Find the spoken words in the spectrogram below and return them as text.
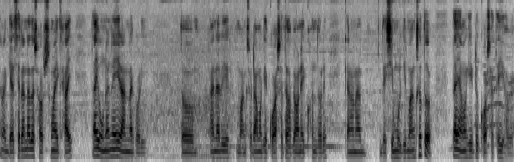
কারণ গ্যাসে রান্না তো সবসময় খাই, তাই উনানেই রান্না করি। তো ফাইনালি মাংসটা আমাকে কষাতে হবে অনেকক্ষণ ধরে। কেননা দেশি মুরগির মাংস তো তাই আমাকে একটু কষাতেই হবে।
